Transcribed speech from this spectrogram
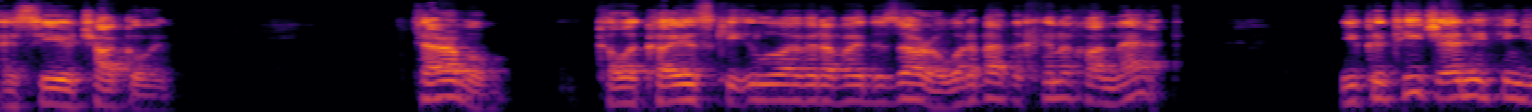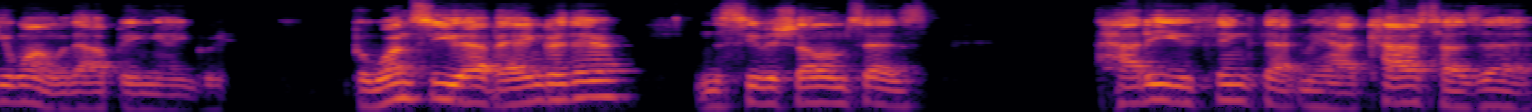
I see you're chuckling. Terrible. What about the chinuch on that? You could teach anything you want without being angry. But once you have anger there, and the Siva Shalom says, how do you think that mehakas hazeh,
